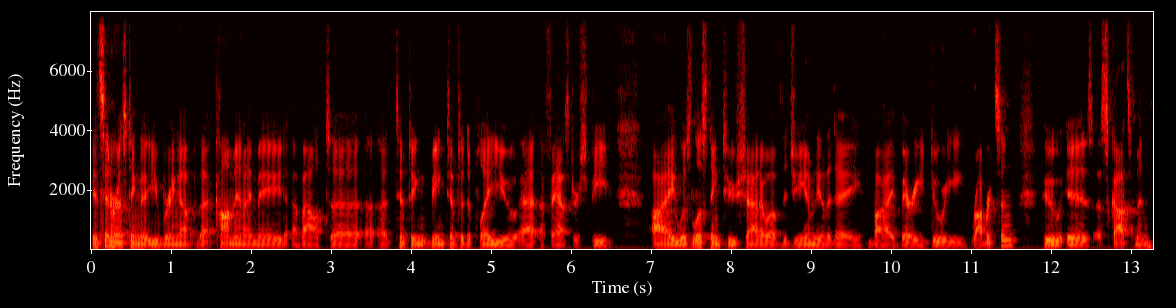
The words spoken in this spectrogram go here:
It's interesting that you bring up that comment I made about uh, uh, tempting, being tempted to play you at a faster speed. I was listening to Shadow of the GM the other day by Barry Dewey Robertson, who is a Scotsman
